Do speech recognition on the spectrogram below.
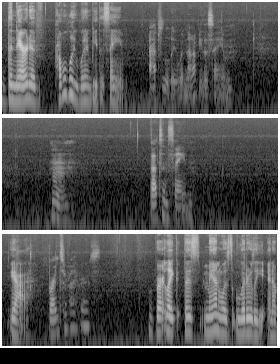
the narrative probably wouldn't be the same. Absolutely would not be the same. Hmm. That's insane. yeah Burn survivors? Burn, like this man was literally in a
